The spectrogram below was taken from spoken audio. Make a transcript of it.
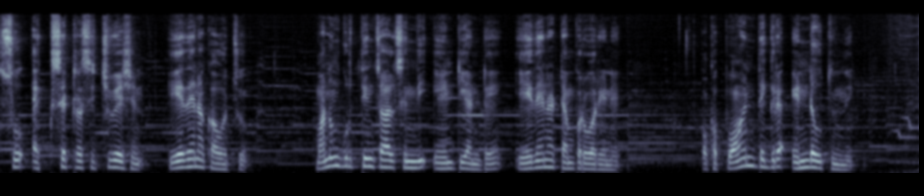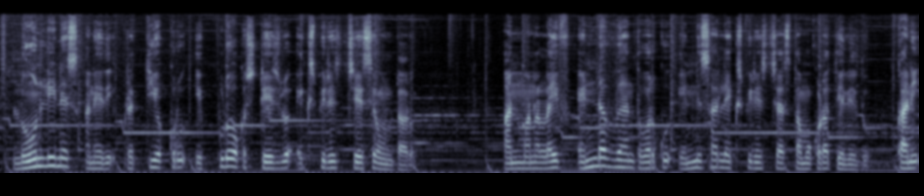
సో ఎక్సెట్రా సిచ్యువేషన్ ఏదైనా కావచ్చు. మనం గుర్తించాల్సింది ఏంటి అంటే ఏదైనా టెంపరవరీనే ఒక పాయింట్ దగ్గర ఎండ్ అవుతుంది. లోన్లీనెస్ అనేది ప్రతి ఒక్కరూ ఎప్పుడో ఒక స్టేజ్లో ఎక్స్పీరియన్స్ చేసే ఉంటారు. అండ్ మన లైఫ్ ఎండ్ అవ్వేంత వరకు ఎన్నిసార్లు ఎక్స్పీరియన్స్ చేస్తామో కూడా తెలియదు కానీ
